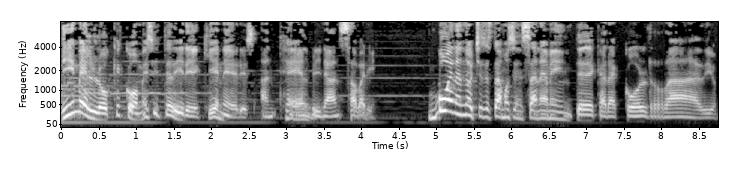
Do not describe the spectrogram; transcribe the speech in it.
Dime lo que comes y te diré quién eres. Antel Brian Sabarín. Buenas noches, estamos en Sanamente de Caracol Radio.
